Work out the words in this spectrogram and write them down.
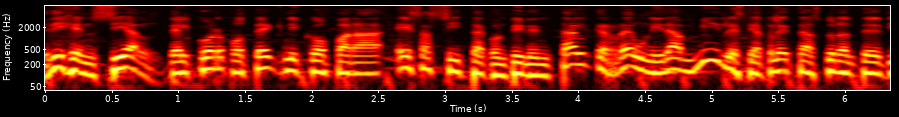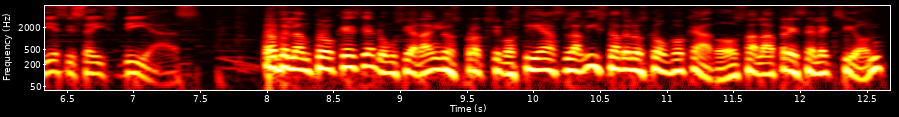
dirigencial del cuerpo técnico para esa cita continental que reunirá miles de atletas durante 16 días. Adelantó que se anunciará en los próximos días la lista de los convocados a la preselección,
